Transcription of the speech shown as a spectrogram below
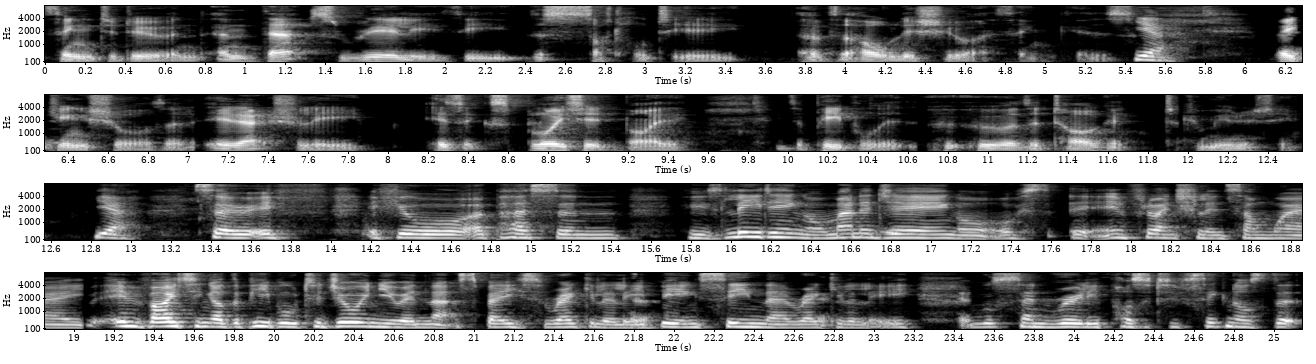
thing to do, and and that's really the the subtlety of the whole issue. I think is yeah. making sure that it actually is exploited by the people who are the target community. Yeah. So if if you're a person who's leading or managing or, or influential in some way, inviting other people to join you in that space regularly, Yeah. being seen there regularly, Yeah. will send really positive signals that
